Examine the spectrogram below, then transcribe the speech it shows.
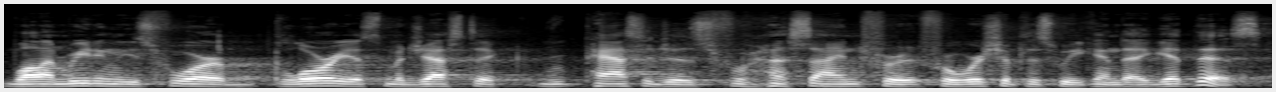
while I'm reading these four glorious, majestic passages for, assigned for, for worship this weekend, I get this.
